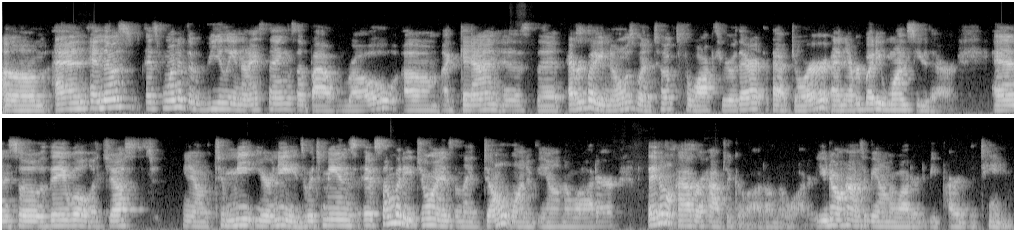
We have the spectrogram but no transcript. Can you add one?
Um, and and those it's one of the really nice things about row um, again is that everybody knows what it took to walk through there that door and everybody wants you there and so they will adjust you know, to meet your needs, which means if somebody joins and they don't want to be on the water, they don't ever have to go out on the water. You don't have to be on the water to be part of the team.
